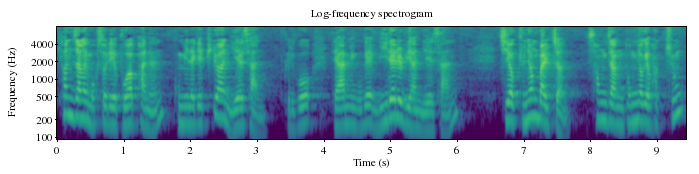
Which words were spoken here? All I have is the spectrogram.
현장의 목소리에 부합하는 국민에게 필요한 예산, 그리고 대한민국의 미래를 위한 예산, 지역 균형 발전, 성장 동력의 확충,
